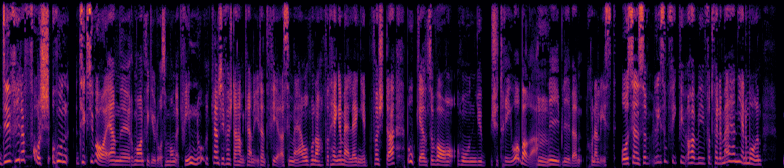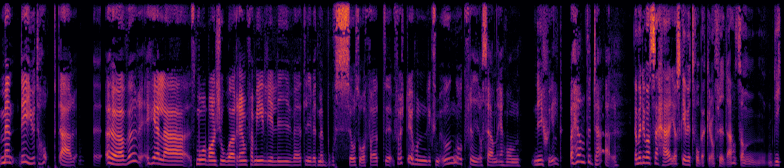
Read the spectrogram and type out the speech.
Du Frida Fors, hon tycks ju vara en eh, romanfigur då som många kvinnor kanske i första hand kan identifiera sig med och hon har fått hänga med länge. I första boken så var hon ju 23 år bara, mm. nybliven journalist. Och sen så liksom fick vi, har vi fått följa med henne genom åren. Men det är ju ett hopp där över hela småbarnsåren, familjelivet, livet med Bosse och så. För att eh, först är hon liksom ung och fri och sen är hon nyskild. Vad hände där? Ja men det var så här, jag skrev ju två böcker om Frida som gick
